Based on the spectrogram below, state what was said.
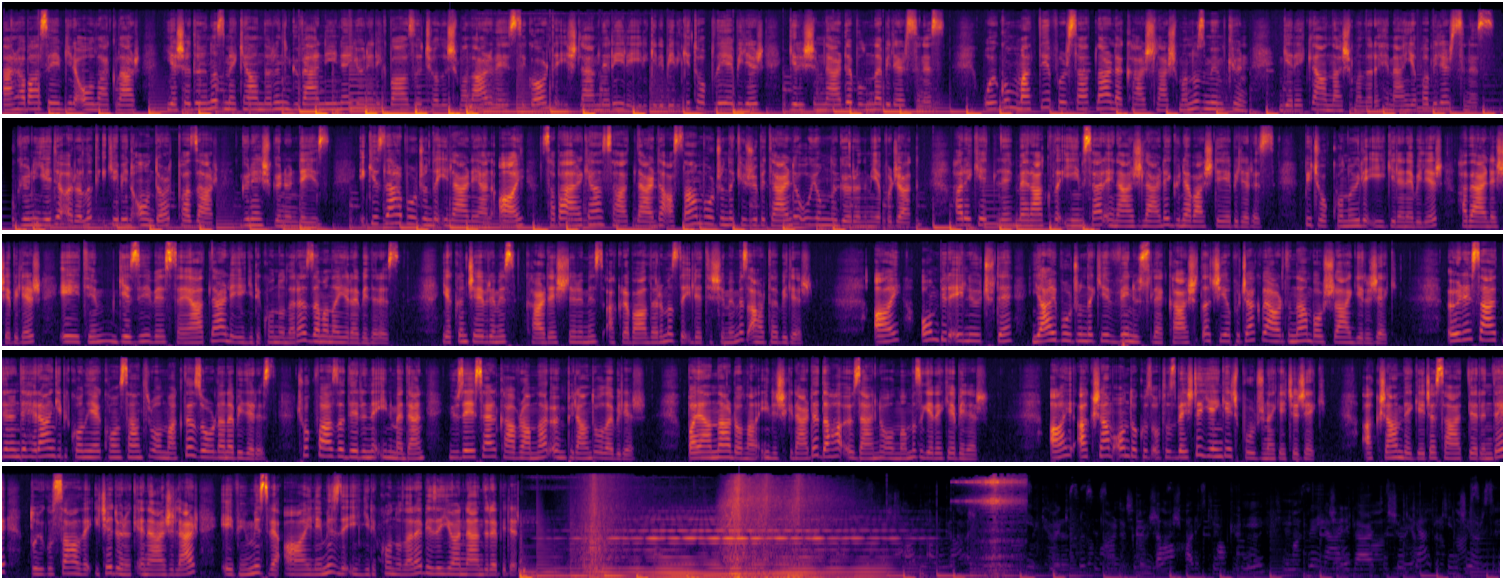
Merhaba sevgili oğlaklar. Yaşadığınız mekanların güvenliğine yönelik bazı çalışmalar ve sigorta işlemleriyle ilgili bilgi toplayabilir, girişimlerde bulunabilirsiniz. Uygun maddi fırsatlarla karşılaşmanız mümkün. Gerekli anlaşmaları hemen yapabilirsiniz. Bugün 7 Aralık 2014 Pazar, Güneş günündeyiz. İkizler Burcu'nda ilerleyen ay, sabah erken saatlerde Aslan Burcu'ndaki Jüpiter'le uyumlu görünüm yapacak. Hareketli, meraklı, iyimser enerjilerle güne başlayabiliriz. Birçok konuyla ilgilenebilir, haberleşebilir, eğitim, gezi ve seyahatlerle ilgili konulara zaman ayırabiliriz. Yakın çevremiz, kardeşlerimiz, akrabalarımızla iletişimimiz artabilir. Ay 11.53'te Yay burcundaki Venüs'le karşıt açı yapacak ve ardından boşluğa girecek. Öğle saatlerinde herhangi bir konuya konsantre olmakta zorlanabiliriz. Çok fazla derine inmeden yüzeysel kavramlar ön planda olabilir. Bayanlarla olan ilişkilerde daha özenli olmamız gerekebilir. Ay akşam 19.35'te Yengeç burcuna geçecek. Akşam ve gece saatlerinde duygusal ve içe dönük enerjiler evimiz ve ailemizle ilgili konulara bizi yönlendirebilir. taşırken ikinci yarısında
